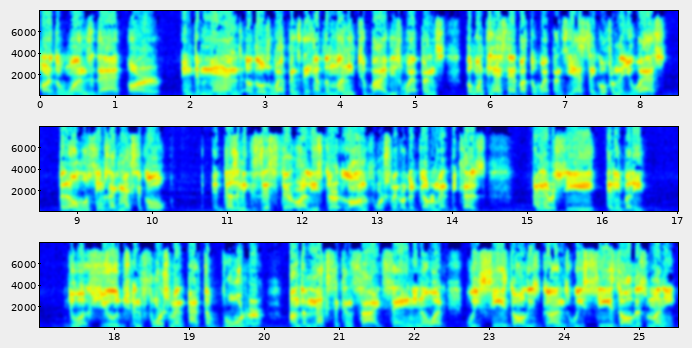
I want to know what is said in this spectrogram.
are the ones that are in demand of those weapons. They have the money to buy these weapons. But one thing I say about the weapons, yes, they go from the U.S., but it almost seems like Mexico it doesn't exist there, or at least their law enforcement or their government, because I never see anybody do a huge enforcement at the border on the Mexican side saying, you know what, we seized all these guns, we seized all this money.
